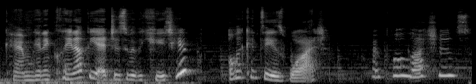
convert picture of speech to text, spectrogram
Okay, I'm going to clean up the edges with a q-tip all I can see is white. My poor lashes.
